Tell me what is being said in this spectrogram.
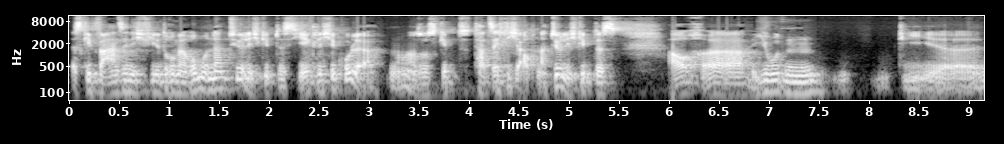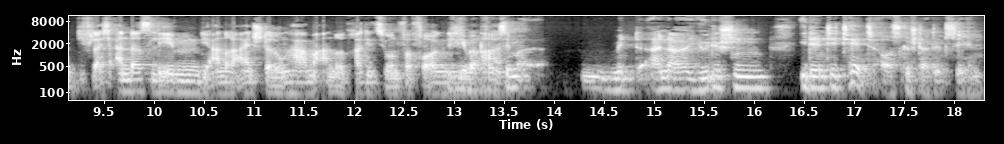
es gibt wahnsinnig viel drumherum und natürlich gibt es jegliche Couleur. Ne? Also es gibt tatsächlich auch, natürlich gibt es auch äh, Juden, die, äh, die vielleicht anders leben, die andere Einstellungen haben, andere Traditionen verfolgen. Die aber trotzdem mit einer jüdischen Identität ausgestattet sehen.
